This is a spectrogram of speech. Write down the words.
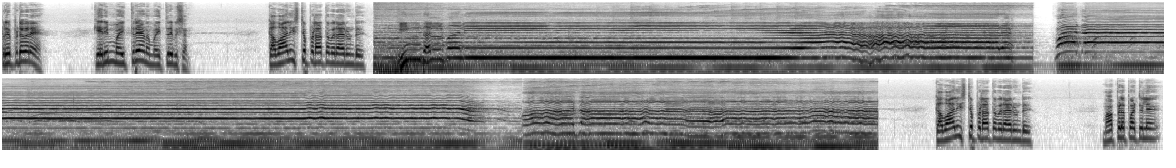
പ്രിയപ്പെട്ടവരെ കെരിം മൈത്രിയാണ് മൈത്രി വിഷൻ കവാലി ഇഷ്ടപ്പെടാത്തവരാരുണ്ട്? ഇന്തൽ കവാലി ഇഷ്ടപ്പെടാത്തവരാരുണ്ട്? മാപ്പിളപ്പാട്ടിലെ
